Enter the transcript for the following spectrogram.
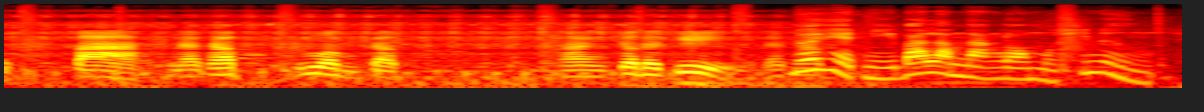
กป่านะครับ ร่วมกับทางเจ้าหน้าที่นะคด้รัวบยเหตุนี้บ้านลำนางรองหมู่ที่ 1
